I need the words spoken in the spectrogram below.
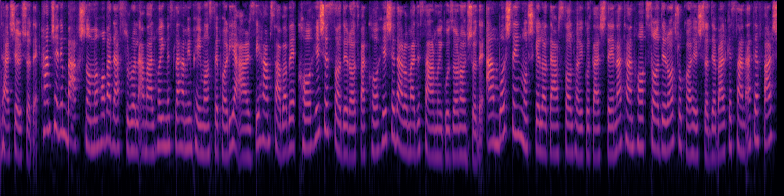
منتشر شده. همچنین بخشنامه ها و دستورالعمل هایی مثل همین پیمان سپاری ارزی هم سبب کاهش صادرات و کاهش درآمد سرمایه گذاران شده. انباشت این مشکلات در سالهای گذشته نه تنها صادرات رو کاهش داده بلکه صنعت فرش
